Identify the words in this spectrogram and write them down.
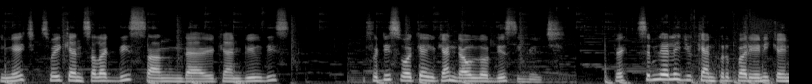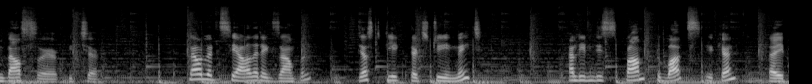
image, so you can select this and uh, you can view this. If it is okay, you can download this image. Okay. Similarly, you can prepare any kind of uh, picture. Now let's see another example. Just click text to image, and in this prompt box, you can type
